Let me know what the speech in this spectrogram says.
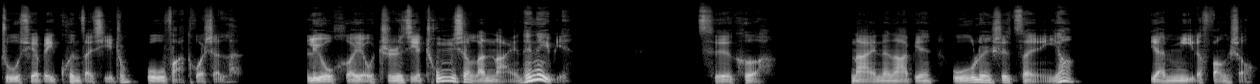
朱雀被困在其中，无法脱身了。六合又直接冲向了奶奶那边。此刻，奶奶那边无论是怎样严密的防守，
